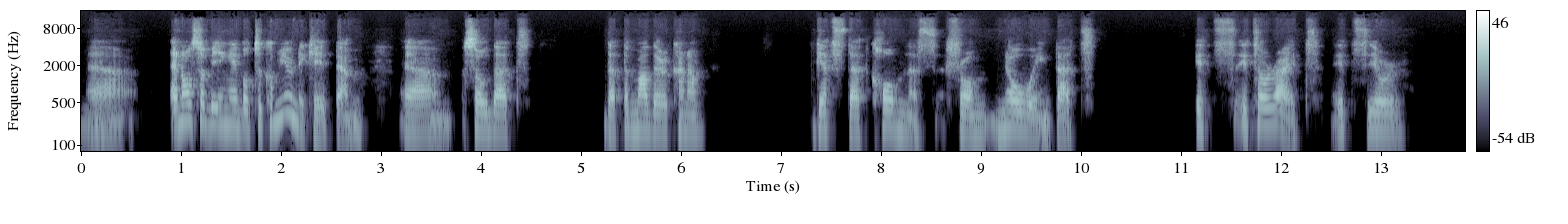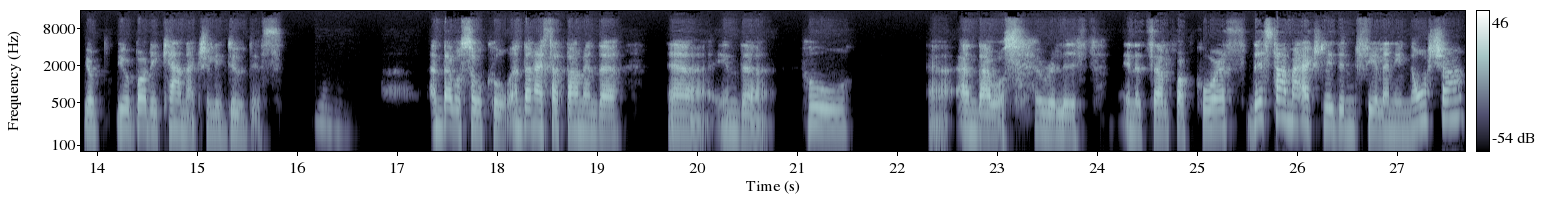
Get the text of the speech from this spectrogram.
Mm. uh, and also being able to communicate them um, so that that the mother kind of gets that calmness from knowing that it's it's all right. It's your your your body can actually do this. Mm. and that was so cool. And then i sat down in the uh, in the pool uh, and that was a relief in itself of course. This time i actually didn't feel any nausea.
